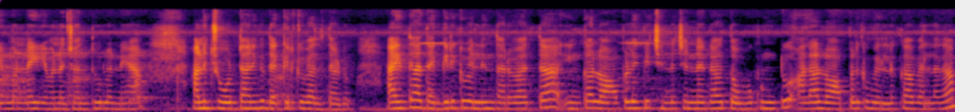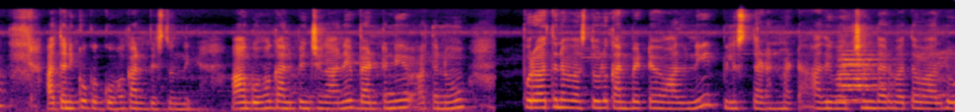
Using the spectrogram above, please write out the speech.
ఏమున్నాయి ఏమైనా జంతువులు ఉన్నాయా అని చూడడానికి దగ్గరికి వెళ్తాడు. అయితే ఆ దగ్గరికి వెళ్ళిన తర్వాత ఇంకా లోపలికి చిన్న చిన్నగా తవ్వుకుంటూ అలా లోపలికి వెళ్ళగా వెళ్ళగా అతనికి ఒక గుహ కనిపిస్తుంది. ఆ గుహ కనిపించగానే వెంటనే అతను పురాతన వస్తువులు కనిపెట్టే వాళ్ళని పిలుస్తాడనమాట అది వచ్చిన తర్వాత వాళ్ళు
